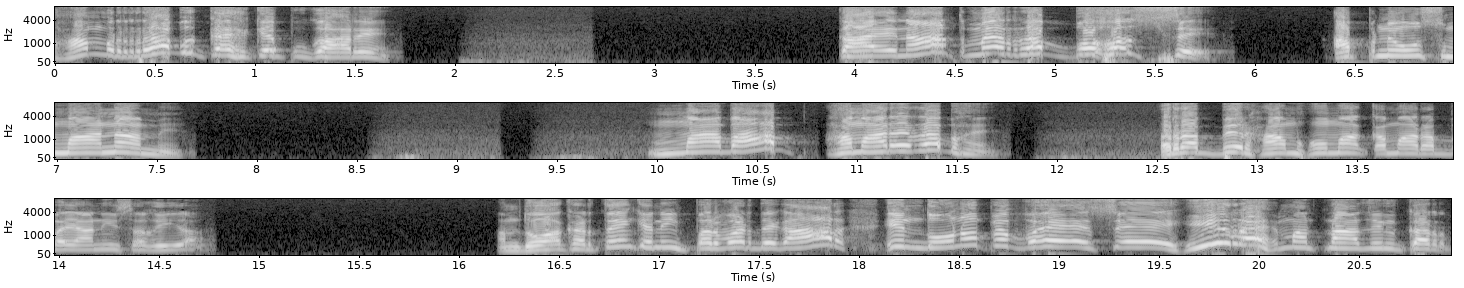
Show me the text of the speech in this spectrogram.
हम रब कह के पुकारें। कायनात में रब बहुत से अपने उस माना में। माँ बाप हमारे रब हैं। रब्बिर हम होमा कमा रब्बयानी सगीरा। हम दुआ करते हैं कि नहीं? परवरदिगार, इन दोनों पे वैसे ही रहमत नाजिल कर।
